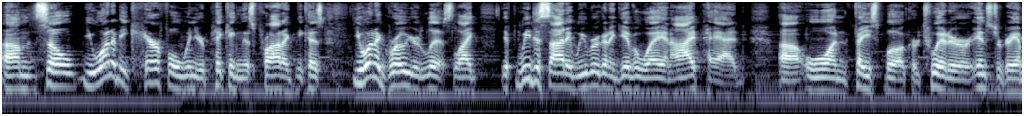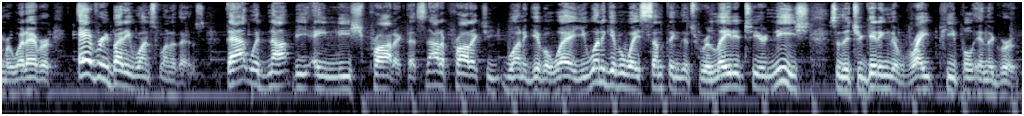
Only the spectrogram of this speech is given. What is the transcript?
Um, so you want to be careful when you're picking this product because you want to grow your list. Like if we decided we were going to give away an iPad uh, on Facebook or Twitter or Instagram or whatever everybody wants one of those. That would not be a niche product. That's not a product you want to give away. You want to give away something that's related to your niche so that you're getting the right people in the group.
